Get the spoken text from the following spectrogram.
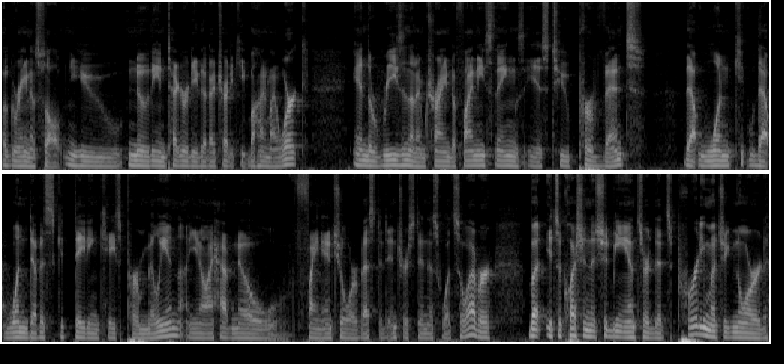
a grain of salt. You know the integrity that I try to keep behind my work. And the reason that I'm trying to find these things is to prevent that one that one devastating case per million. You know, I have no financial or vested interest in this whatsoever, but it's a question that should be answered that's pretty much ignored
